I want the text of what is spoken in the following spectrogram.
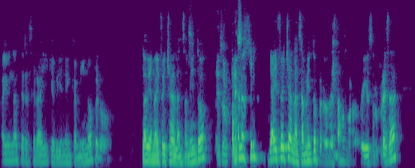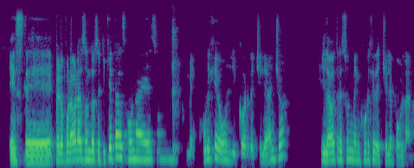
hay una tercera ahí que viene en camino, pero todavía no hay fecha de lanzamiento. Es sorpresa. Bueno, sí, ya hay fecha de lanzamiento, pero la estamos guardando y es sorpresa. Este, pero por ahora son dos etiquetas. Una es un menjurje o un licor de chile ancho y la otra es un menjurje de chile poblano.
